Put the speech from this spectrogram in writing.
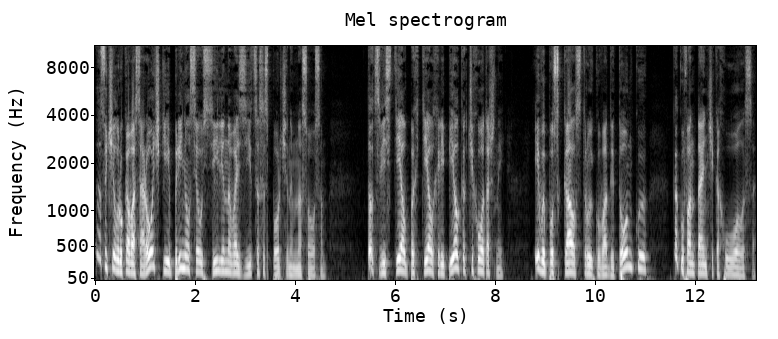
засучил рукава сорочки и принялся усиленно возиться с испорченным насосом. Тот свистел, пыхтел, хрипел, как чехотошный, и выпускал струйку воды тонкую, как у фонтанчика Хуолоса.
